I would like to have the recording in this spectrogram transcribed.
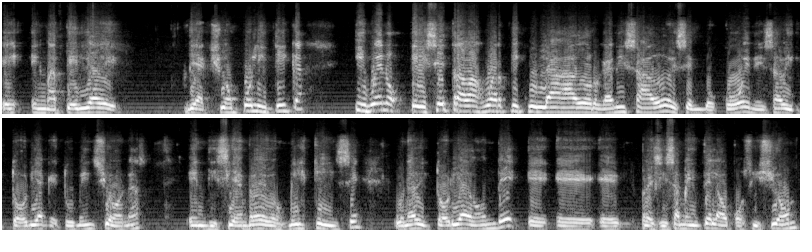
eh, en materia de, de acción política. Y bueno, ese trabajo articulado, organizado, desembocó en esa victoria que tú mencionas en diciembre de 2015, una victoria donde eh, eh, precisamente la oposición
